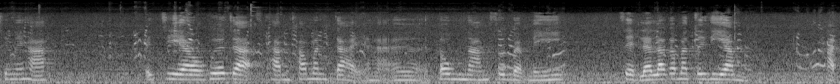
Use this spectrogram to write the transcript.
ใช่ไหมคะ เจียวเพื่อจะทำข้าวมันไก่นะคะต้มน้ำซุปแบบนี้ เสร็จแล้วเราก็มาเตรียมผัด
